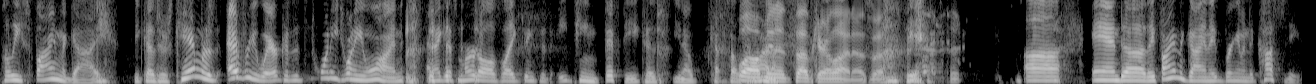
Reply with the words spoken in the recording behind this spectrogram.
police find the guy because there's cameras everywhere because it's 2021. And I guess Murdaugh's like thinks it's 1850 because, you know, South well, I mean, Carolina. it's South Carolina, so yeah. Uh, and uh, they find the guy and they bring him into custody.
